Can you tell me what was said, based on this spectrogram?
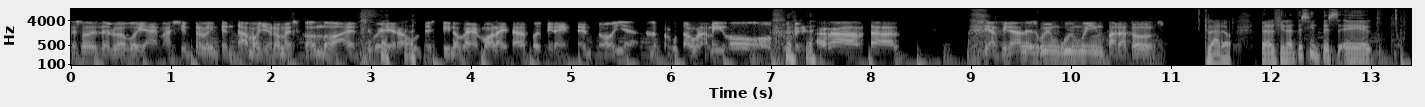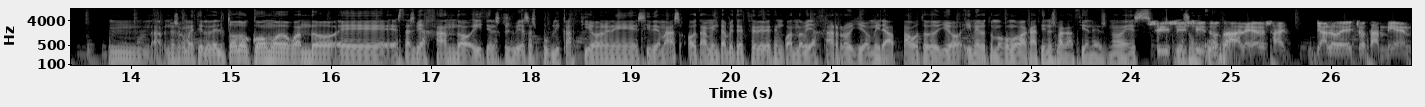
eso desde luego, y además siempre lo intentamos, yo no me escondo, a ver si voy a ir a algún destino que me mola y tal, pues mira, intento, oye, le pregunto a algún amigo, o Instagram, tal. Y al final es win-win-win para todos. Claro, pero al final te sientes, eh, no sé cómo decirlo, del todo cómodo cuando eh, estás viajando y tienes que subir esas publicaciones y demás, o también te apetece de vez en cuando viajar rollo, mira, pago todo yo y me lo tomo como vacaciones, vacaciones, no es, Sí, no sí, es un sí, curro. total, ¿eh? O sea, ya lo he hecho también,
